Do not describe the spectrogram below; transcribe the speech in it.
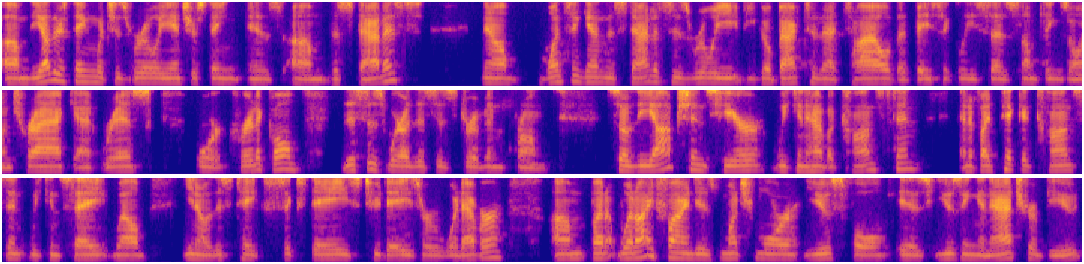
Um, the other thing which is really interesting is um, the status. Now, once again, the status is really, if you go back to that tile that basically says something's on track, at risk, or critical, this is where this is driven from. So the options here, we can have a constant. And if I pick a constant, we can say, well, you know, this takes six days, two days, or whatever. Um, but what I find is much more useful is using an attribute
